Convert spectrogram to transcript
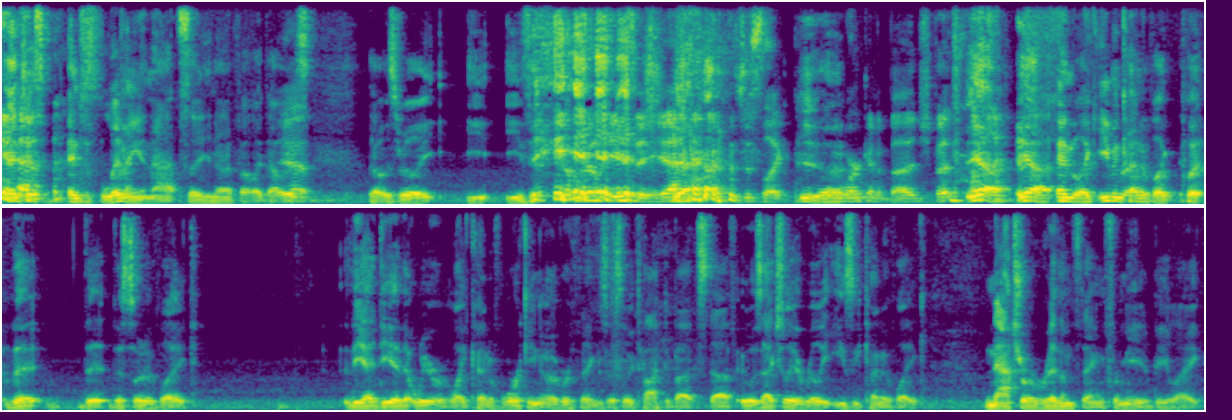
and just and just living in that. So you know, I felt like that was that was really e- easy. really easy, yeah. Yeah. it's just like Yeah. we weren't gonna budge, but yeah, yeah, and like even kind of like put the the the sort of like the idea that we were like kind of working over things as we talked about stuff. It was actually a really easy kind of like natural rhythm thing for me to be like.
